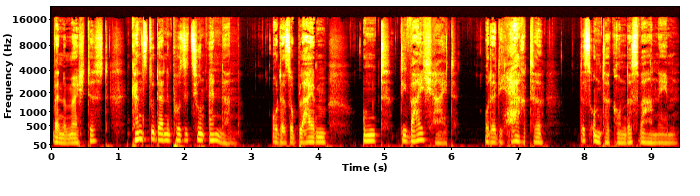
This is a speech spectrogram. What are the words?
Wenn du möchtest, kannst du deine Position ändern oder so bleiben und die Weichheit oder die Härte des Untergrundes wahrnehmen.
